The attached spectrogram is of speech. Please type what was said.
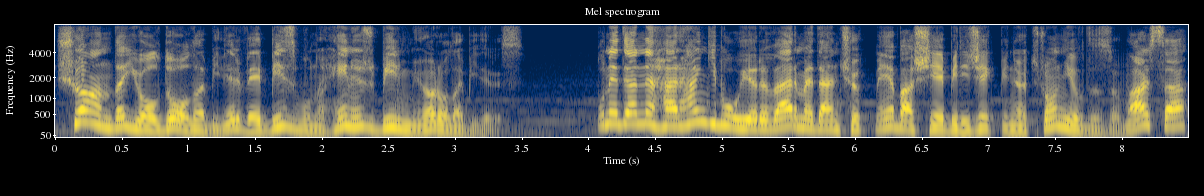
şu anda yolda olabilir ve biz bunu henüz bilmiyor olabiliriz. Bu nedenle herhangi bir uyarı vermeden çökmeye başlayabilecek bir nötron yıldızı varsa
